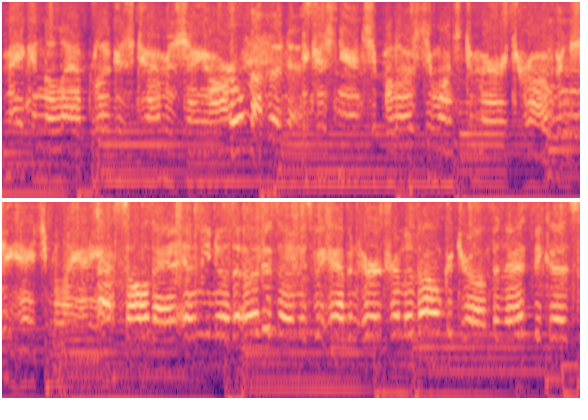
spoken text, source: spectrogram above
making the left look as dumb as they are. Oh my goodness. Because Nancy Pelosi wants to marry Trump and she hates Melania. I saw that, and you know the other thing is we haven't heard from Ivanka Trump, and that's because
